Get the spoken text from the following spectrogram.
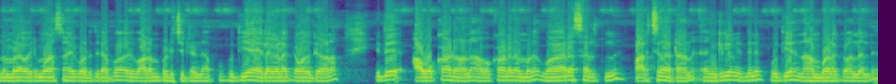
നമ്മൾ ഒരു മാസമായി കൊടുത്തിട്ട് അപ്പോൾ വളം പിടിച്ചിട്ടുണ്ട്. അപ്പോൾ പുതിയ ഇലകളൊക്കെ വന്നിട്ട് കാണാം. ഇത് അവക്കാടോ ആണ്. അവക്കാട് നമ്മൾ വേറെ സ്ഥലത്ത് നിന്ന് പറിച്ചു നട്ടാണ്. എങ്കിലും ഇതിന് പുതിയ നാമ്പുകളൊക്കെ വന്നിട്ടുണ്ട്.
